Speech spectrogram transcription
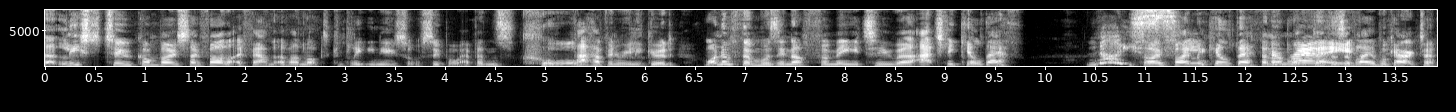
at least two combos so far that I found that have unlocked completely new sort of super weapons Cool. that have been really good. One of them was enough for me to uh, actually kill Death. Nice. So I finally killed Death and unlocked Death as a playable character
